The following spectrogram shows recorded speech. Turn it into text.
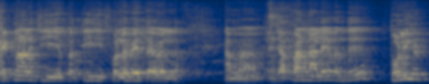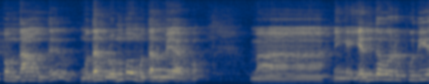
டெக்னாலஜியை பற்றி சொல்லவே தேவையில்லை. நம்ம ஜப்பான்னாலே வந்து தொழில்நுட்பம் தான் வந்து முதன் ரொம்ப முதன்மையாக இருக்கும். நீங்கள் எந்த ஒரு புதிய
